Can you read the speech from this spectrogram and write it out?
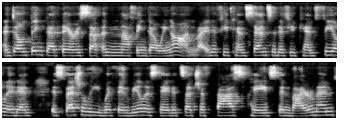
and don't think that there is nothing going on, right? If you can sense it, if you can feel it, and especially within real estate, it's such a fast paced environment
